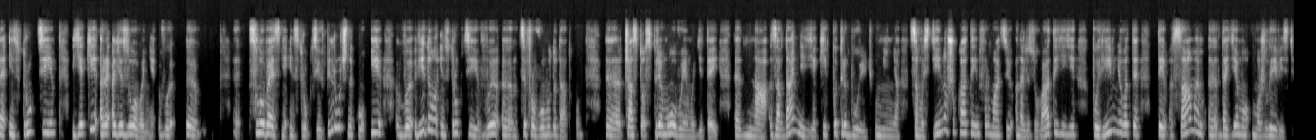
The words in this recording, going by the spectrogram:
е, інструкції, які реалізовані в е, е, словесні інструкції в підручнику і в відеоінструкції в е, цифровому додатку. Е, Часто спрямовуємо дітей е, на завдання, які потребують уміння самостійно шукати інформацію, аналізувати її, порівнювати. Тим самим даємо можливість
